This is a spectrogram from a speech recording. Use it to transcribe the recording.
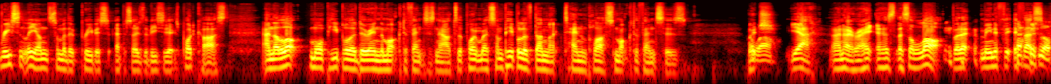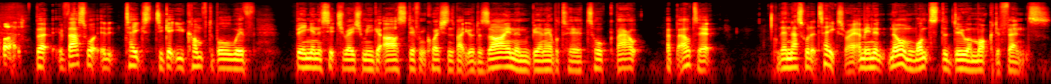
recently on some of the previous episodes of the VCDX podcast, and a lot more people are doing the mock defenses now to the point where some people have done like ten plus mock defenses. Oh, which, oh, wow. yeah, I know, right? That's, that's a lot. But I mean, if, if that's a lot. but if that's what it takes to get you comfortable with being in a situation where you get asked different questions about your design and being able to talk about about it, then that's what it takes, right? I mean, it, no one wants to do a mock defense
